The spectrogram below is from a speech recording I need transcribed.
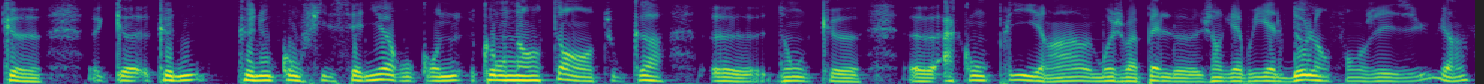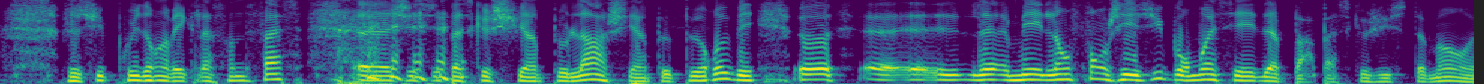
que que que que nous confie le Seigneur ou qu'on entend en tout cas euh, donc euh, euh, accomplir. Hein. Moi, je m'appelle Jean-Gabriel de l'Enfant Jésus. Hein. Je suis prudent avec la Sainte Face. c'est parce que je suis un peu lâche et un peu peureux, mais mais l'Enfant Jésus pour moi c'est pas parce que justement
